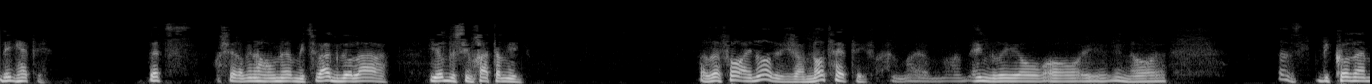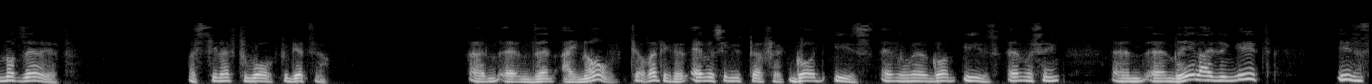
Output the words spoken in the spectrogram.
Being happy. That's אשר רבי נחמן אומר, מצווה גדולה להיות בשמחה תמיד. So therefore I know that if I'm not happy, I'm, I'm angry or, or, you know, because I'm not there yet. I still have to work to get there. And, and then I know, theoretically, everything is perfect. God is everywhere. God is everything and, and realizing it is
